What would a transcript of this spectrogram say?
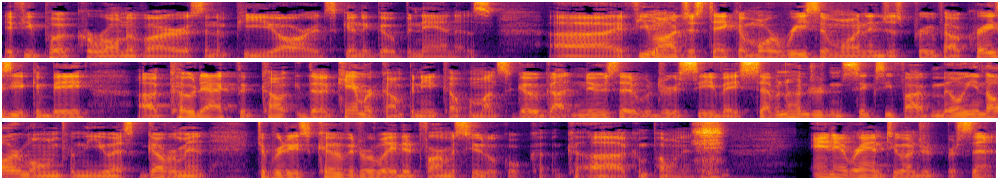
if you put coronavirus in a PR, it's going to go bananas. Uh, if you want to just take a more recent one and just prove how crazy it can be, uh, Kodak, the co- the camera company, a couple months ago, got news that it would receive a seven hundred and sixty five million dollar loan from the U.S. government to produce COVID related pharmaceutical co- uh, components, and it ran two hundred percent.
